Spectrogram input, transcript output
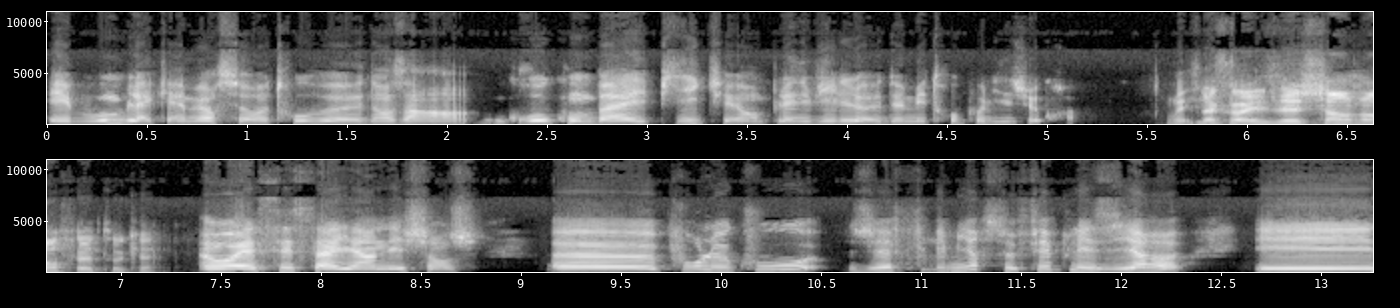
et boum Black Hammer se retrouve dans un gros combat épique en pleine ville de Métropolis, je crois. Oui, d'accord, ils échangent en fait, ok. Ouais, c'est ça, il y a un échange. Euh, pour le coup, Jeff Lemire se fait plaisir et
